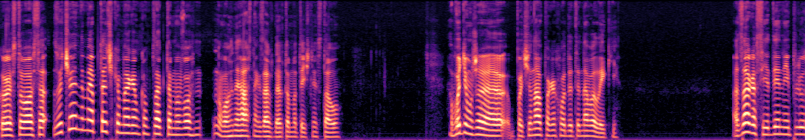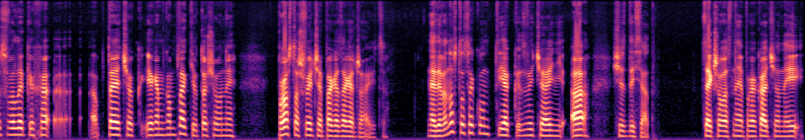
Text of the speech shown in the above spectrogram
користувався звичайними аптечками, ремкомплектами, вогн... ну, вогнегасник завжди автоматично ставив. А потім вже починав переходити на великі. А зараз єдиний плюс великих а- аптечок і ремкомплектів, то що вони просто швидше перезаряджаються. Не 90 секунд, як звичайні, а 60. Це якщо у вас не прокачаний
